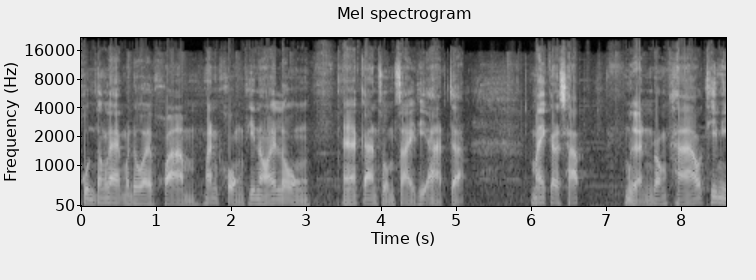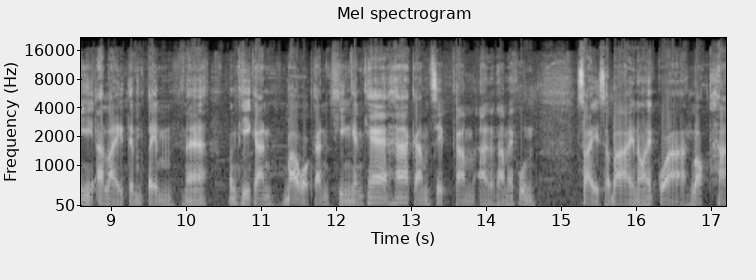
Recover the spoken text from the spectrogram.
คุณต้องแลกมาด้วยความมั่นคงที่น้อยลงนะการสวมใส่ที่อาจจะไม่กระชับเหมือนรองเท้าที่มีอะไหล่เต็มๆนะบางทีการเบากว่ากันขิงกันแค่ 5 กรัม 10 กรัม อาจจะทำให้คุณ ใส่สบายน้อยกว่า ล็อกเท้า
